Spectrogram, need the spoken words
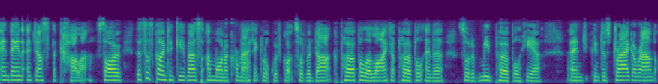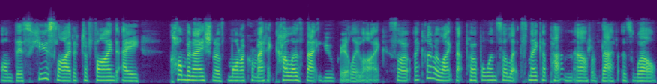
and then adjust the color. So this is going to give us a monochromatic look. We've got sort of a dark purple, a lighter purple and a sort of mid purple here. And you can just drag around on this hue slider to find a combination of monochromatic colors that you really like. So I kind of like that purple one. So let's make a pattern out of that as well.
